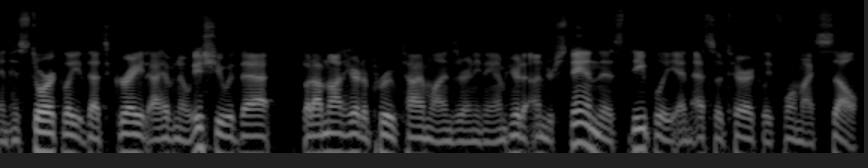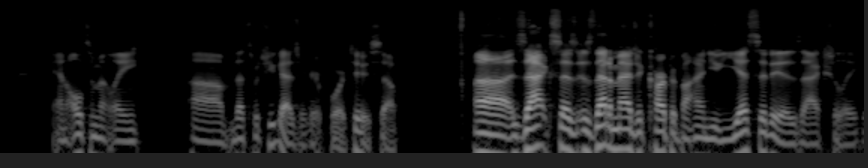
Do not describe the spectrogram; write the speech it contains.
and historically, that's great. I have no issue with that but I'm not here to prove timelines or anything. I'm here to understand this deeply and esoterically for myself. And ultimately, um, that's what you guys are here for, too. So, uh, Zach says, Is that a magic carpet behind you? Yes, it is, actually.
